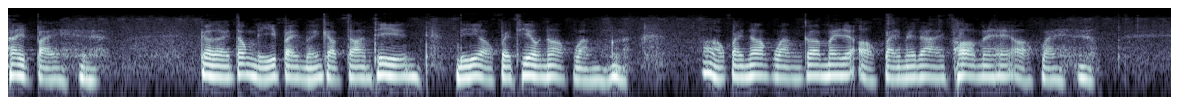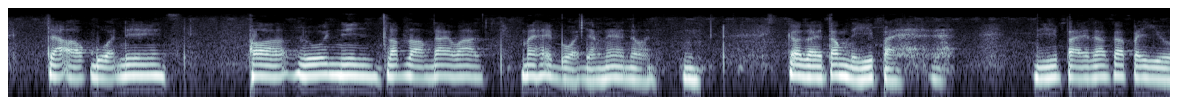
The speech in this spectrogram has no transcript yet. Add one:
ให้ไป ก็เลยต้องหนีไปเหมือนกับตอนที่หนีออกไปเที่ยวนอกวัง ออกไปนอกวังก็ไม่ได้ออกไปไม่ได้ พ่อไม่ให้ออกไป จะออกบวชนี่ พ่อรู้นี่รับรองได้ว่าไม่ให้บวชอย่างแน่นอน ก็เลยต้องหนีไป หนีไปแล้วก็ไปอยู่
